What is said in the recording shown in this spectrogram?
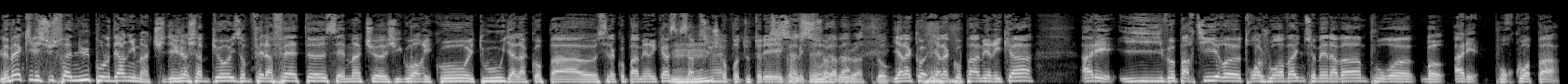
le mec, il est suspendu pour le dernier match. Déjà champion, ils ont fait la fête, c'est un match euh, Gigo-Rico et tout. Il y a la Copa, euh, c'est la Copa América, c'est ça, parce que je comprends toutes les compétitions là-bas. Il y a la, il y a la Copa América. Allez, il veut partir euh, trois jours avant, une semaine avant pour, euh, bon, allez, pourquoi pas?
